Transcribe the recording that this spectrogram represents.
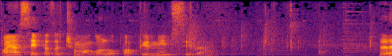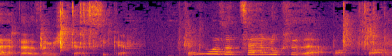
olyan szép ez a csomagoló papír, nincs szívem. De lehet ez nem is kell szike. De jó az a cellux, ez elpattan.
